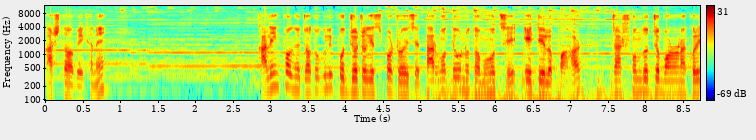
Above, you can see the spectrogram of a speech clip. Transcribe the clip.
আসতে হবে এখানে। কালিম্পংয়ে যতগুলি পর্যটক স্পট রয়েছে, তার মধ্যে অন্যতম হচ্ছে এই ডেলো পাহাড়, যার সৌন্দর্য বর্ণনা করে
